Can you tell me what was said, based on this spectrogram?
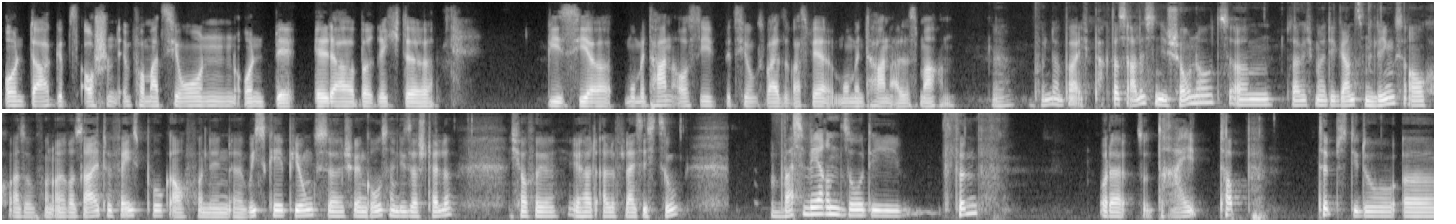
Und da gibt's auch schon Informationen und Bilder, Berichte, wie es hier momentan aussieht, beziehungsweise was wir momentan alles machen. Ja, wunderbar. Ich pack das alles in die Show Notes, ähm, sage ich mal, die ganzen Links, auch also von eurer Seite, Facebook, auch von den äh, Wescape-Jungs. Äh, schönen Gruß an dieser Stelle. Ich hoffe, ihr hört alle fleißig zu. Was wären so die fünf oder so drei Top-Tipps, die du äh,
